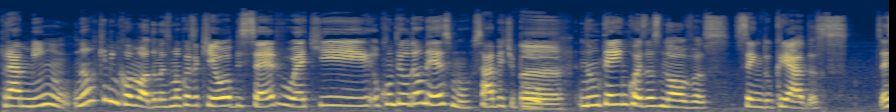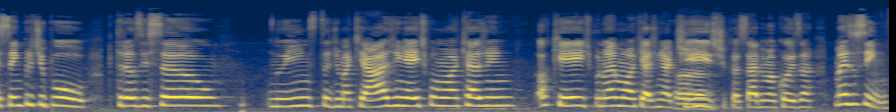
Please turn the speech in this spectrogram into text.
pra mim, não que me incomoda, mas uma coisa que eu observo é que o conteúdo é o mesmo, sabe? Tipo, É. não tem coisas novas sendo criadas. É sempre, tipo, transição no Insta de maquiagem, e aí, tipo, uma maquiagem ok, tipo, não é uma maquiagem artística, sabe? Uma coisa. Mas assim.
